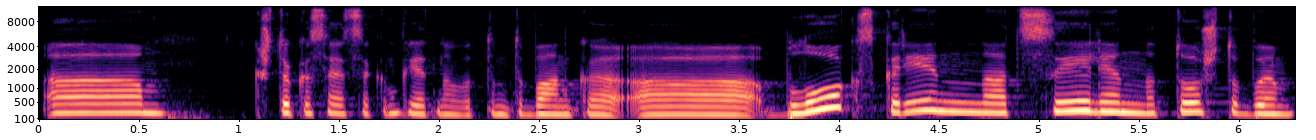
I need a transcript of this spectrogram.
Что касается конкретно вот банка, а, блог скорее нацелен на то, чтобы,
